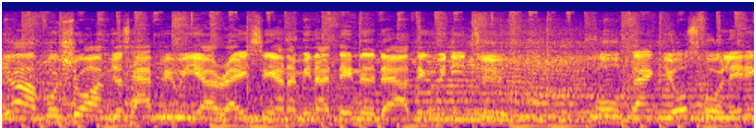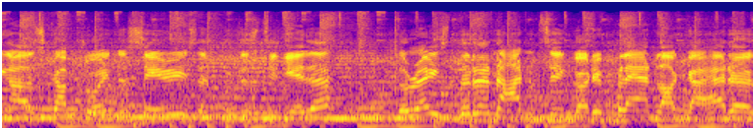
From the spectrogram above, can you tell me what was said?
Yeah, for sure. I'm just happy we are racing, and I mean, at the end of the day, I think we need to all thank yours for letting us come join the series and put this together. The race didn't 100% go to plan. Like I had a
